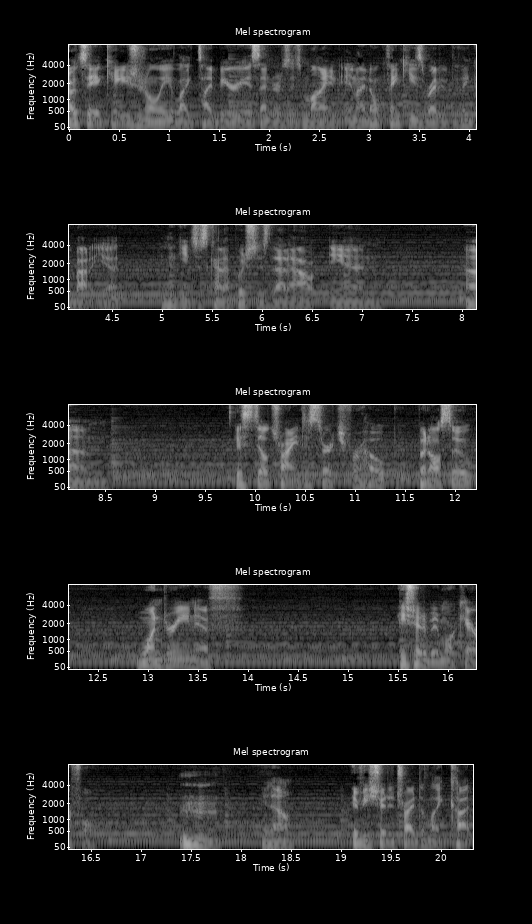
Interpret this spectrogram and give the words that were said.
I would say occasionally, like Tiberius enters his mind, and I don't think he's ready to think about it yet. I think he just kind of pushes that out and um, is still trying to search for hope, but also wondering if he should have been more careful. Mhm. You know, if he should have tried to like cut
